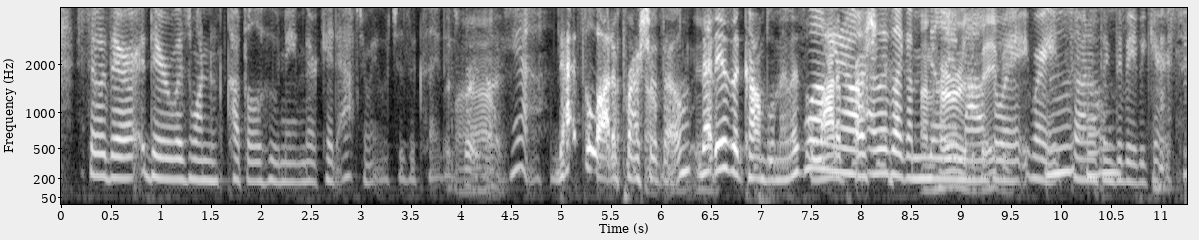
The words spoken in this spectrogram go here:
so there there was one couple who named their kid after me, which is exciting. That's very nice. Yeah. That's a lot of pressure, though. That is a compliment. That's Well, a lot you know, of pressure. I live like a million miles away, right? So I don't think the baby cares.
